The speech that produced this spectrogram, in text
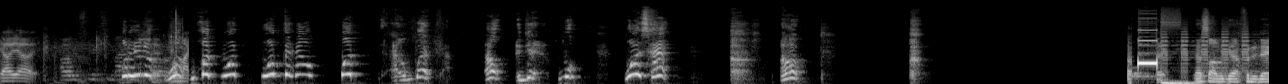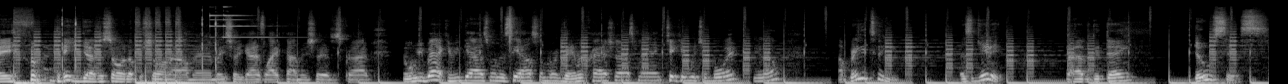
Yo, yo. What are you doing? What, what, what, what the hell? What, uh, what? Oh, yeah, what, what's hap? That's all we got for today. Thank you guys for showing up and showing out, man. Make sure you guys like, comment, share, subscribe. And we'll be back. If you guys want to see how some more gamer crash outs, man, kick it with your boy, you know, I'll bring it to you. Let's get it. Have a good day. Deuces.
